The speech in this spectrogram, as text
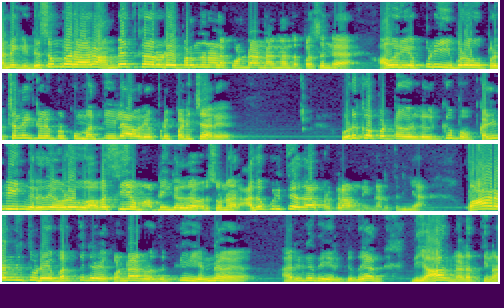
அன்னைக்கு டிசம்பர் ஆறு அம்பேத்கருடைய பிறந்த நாளை கொண்டாடினாங்க அந்த பசங்க. அவர் எப்படி இவ்வளவு பிரச்சனைகளுக்கும் மத்தியில் அவர் எப்படி படித்தார் ஒடுக்கப்பட்டவர்களுக்கு இப்போ கல்விங்கிறது எவ்வளவு அவசியம் அப்படிங்கிறத அவர் சொன்னார். அதை குறித்து ஏதாவது ப்ரோக்ராம் நீங்க நடத்துனீங்க? பா ரஞ்சித்துடைய பர்த்டே கொண்டாடுறதுக்கு என்ன அருகதை இருக்குது? அது இது யார் நடத்தினா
